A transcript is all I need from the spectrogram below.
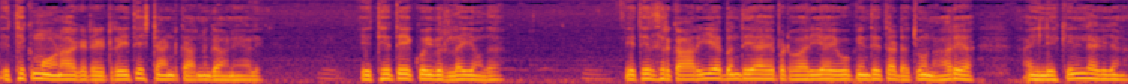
ਇੱਥੇ ਘਮਾਉਣ ਆ ਕੇ ਟਰੈਕਟਰ ਇੱਥੇ ਸਟੈਂਡ ਕਰਨ ਗਾਣੇ ਵਾਲੇ। ਇੱਥੇ ਤੇ ਕੋਈ ਵਿਰਲਾ ਹੀ ਆਉਂਦਾ। ਇੱਥੇ ਸਰਕਾਰੀ ਹੈ ਬੰਦੇ ਆਏ ਪਟਵਾਰੀ ਆਏ ਉਹ ਕਹਿੰਦੇ ਤੁਹਾਡਾ ਝੋਨਾ ਹਰਿਆ ਅਸੀਂ ਲਿਖ ਕੇ ਨਹੀਂ ਲੈ ਕੇ ਜਾਣਾ।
